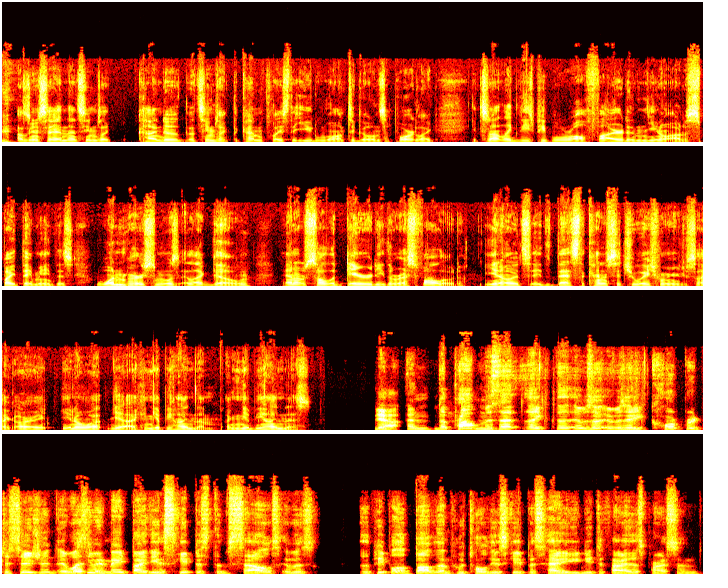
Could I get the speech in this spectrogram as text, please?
I was gonna say, and that seems like kind of that seems like the kind of place that you'd want to go and support. Like, it's not like these people were all fired and you know out of spite they made this. One person was let go, and out of solidarity, the rest followed. You know, it's it's that's the kind of situation where you're just like, all right, you know what? Yeah, I can get behind them. I can get behind this. Yeah, and the problem is that like the it was a it was a corporate decision. It wasn't even made by the escapists themselves. It was the people above them who told the escapists, "Hey, you need to fire this person."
